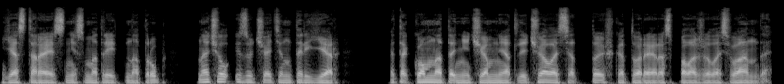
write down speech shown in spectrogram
Я, стараясь не смотреть на труп, начал изучать интерьер. Эта комната ничем не отличалась от той, в которой расположилась Ванда.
